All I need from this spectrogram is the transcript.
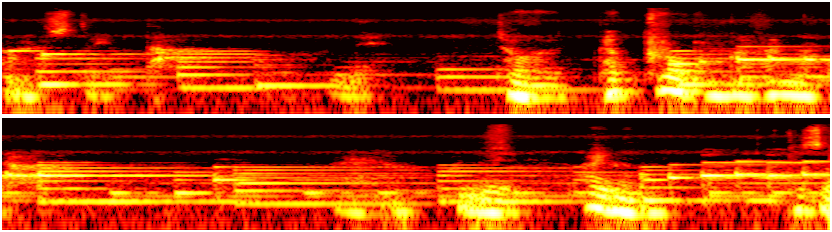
보낼 수도 있다. 네, 저 100% 공감합니다. 예, 근데 하여간 그래서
